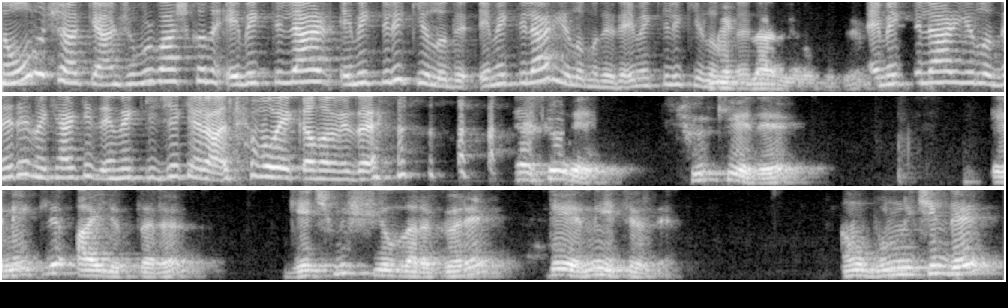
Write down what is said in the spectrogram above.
ne olacak yani Cumhurbaşkanı emekliler emeklilik yılı dedi. Emekliler yılı mı dedi? Emeklilik yılı mı dedi? Emekliler yılı dedi. Emekliler yılı ne demek? Herkes emekleyecek herhalde bu ekonomide. ya şöyle Türkiye'de emekli aylıkları geçmiş yıllara göre değerini yitirdi. Ama bunun için de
